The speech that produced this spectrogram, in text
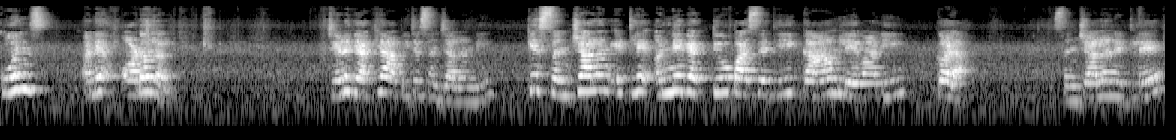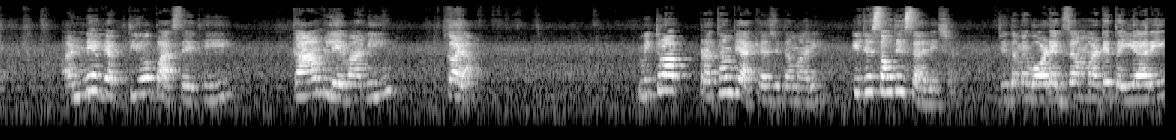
કોન્સ અને ઓડોલલ. જેણે વ્યાખ્યા આપી છે સંચાલનની કે સંચાલન એટલે અન્ય વ્યક્તિઓ પાસેથી કામ લેવાની કળા. સંચાલન એટલે અન્ય વ્યક્તિઓ પાસેથી કામ લેવાની કળા. મિત્રો, આ પ્રથમ વ્યાખ્યા છે તમારી, કે જે સૌથી સહેલી છે. જે તમે બોર્ડ એક્ઝામ માટે તૈયારી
